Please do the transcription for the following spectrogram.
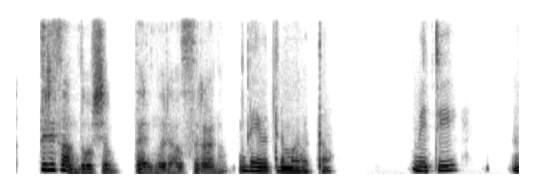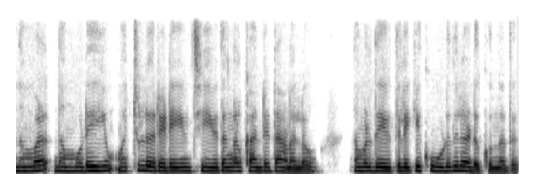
ഒത്തിരി സന്തോഷം തരുന്ന ഒരു അവസരമാണ്. ദൈവത്തിന് മഹത്വം. മെറ്റി നമ്മൾ നമ്മുടെയും മറ്റുള്ളവരുടെയും ജീവിതങ്ങൾ കണ്ടിട്ടാണല്ലോ നമ്മൾ ദൈവത്തിലേക്ക് കൂടുതൽ അടുക്കുന്നത്.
